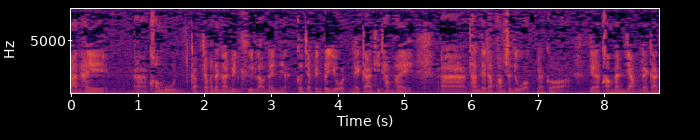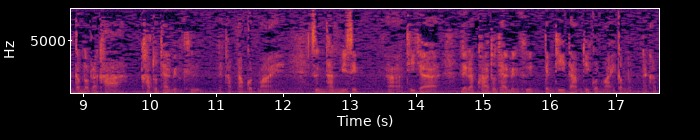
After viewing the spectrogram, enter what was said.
การให้ข้อมูลกับเจ้าพนักงานเวรคืนเหล่านั้นเนี่ยก็จะเป็นประโยชน์ในการที่ทำให้ท่านได้รับความสะดวก แล้วก็ได้รับความแม่นยำในการกำหนดราคาค่าทดแทนเวรคืนนะครับตามกฎหมาย ซึ่งท่านมีสิทธิ์ที่จะได้รับค่าทดแทนเวรคืนเต็มที่ตามที่กฎหมายกำหนดนะครับ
